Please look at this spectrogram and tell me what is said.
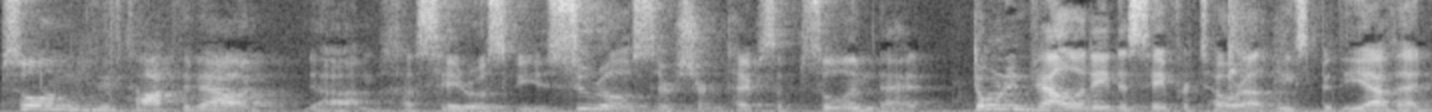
psulim we've talked about, um, chaseros v'yisuros. There are certain types of psulim that don't invalidate a Sefer Torah, at least b'diavad.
